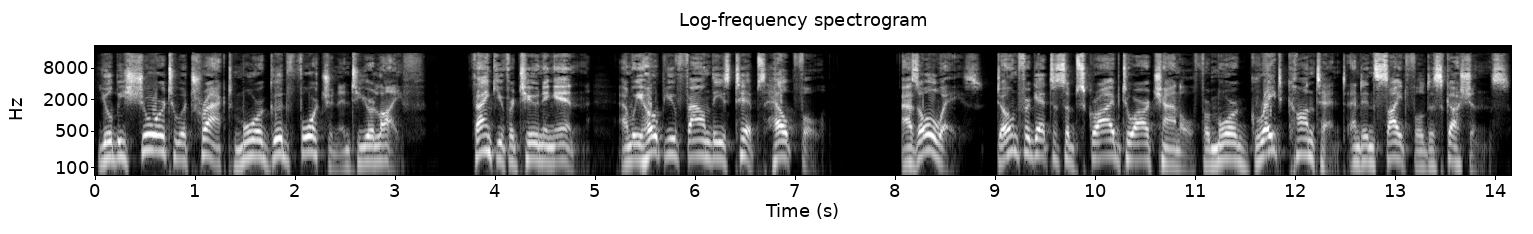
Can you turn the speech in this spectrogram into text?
you'll be sure to attract more good fortune into your life. Thank you for tuning in, and we hope you found these tips helpful. As always, don't forget to subscribe to our channel for more great content and insightful discussions.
